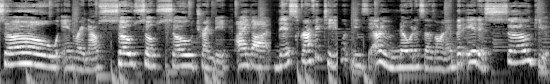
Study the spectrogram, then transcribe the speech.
so in right now. So, so, so trendy. I got this graphic tee. Let me see. I don't even know what it says on it, but it is so cute It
